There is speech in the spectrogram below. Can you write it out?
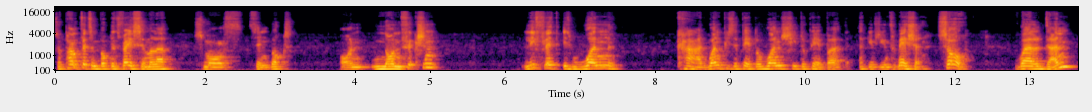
So pamphlets and booklets very similar, small, thin books. On non-fiction, leaflet is one card, one piece of paper, one sheet of paper that gives you information. So, well done.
